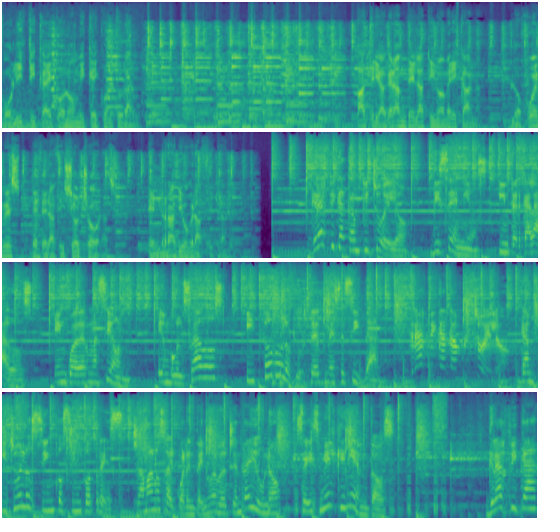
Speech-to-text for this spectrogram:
política, económica y cultural. Patria Grande Latinoamericana, los jueves desde las 18 horas, en Radio Gráfica. Gráfica Campichuelo. Diseños, intercalados, encuadernación, embolsados y todo lo que usted necesita. Gráfica Campichuelo. Campichuelo 553. Llámanos al 4981-6500. Gráfica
